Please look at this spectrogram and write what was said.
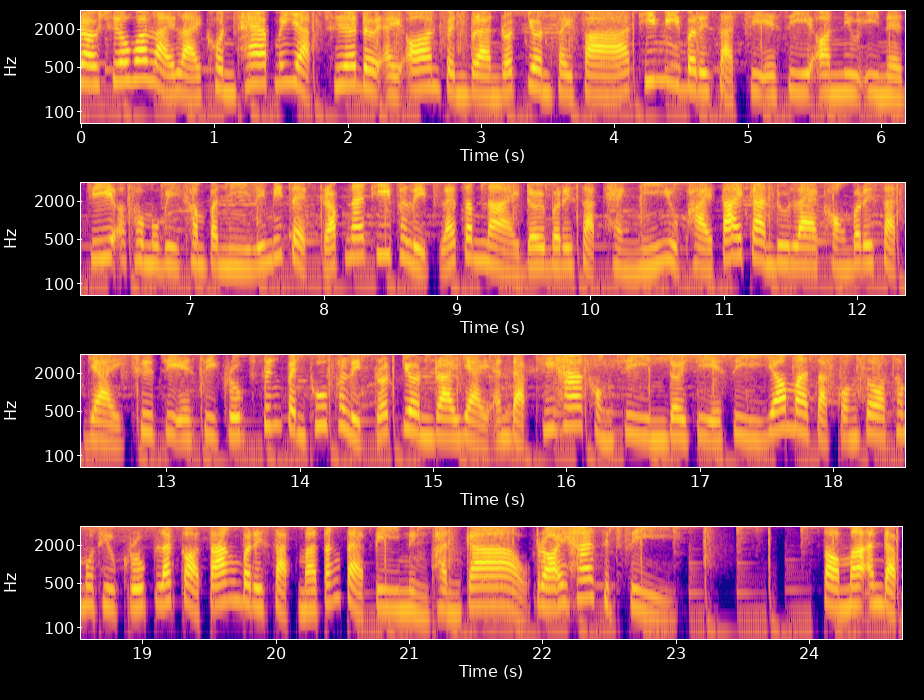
เราเชื่อว่าหลาย ๆ คนแทบไม่อยากเชื่อโดยไอออนเป็นแบรนด์รถยนต์ไฟฟ้าที่มีบริษัท GAC On New Energy Automobile Company Limited รับหน้าที่ผลิตและจำหน่ายโดยบริษัทแห่งนี้อยู่ภายใต้การดูแลของบริษัทใหญ่คือ GAC Group ซึ่งเป็นผู้ผลิตรถยนต์รายใหญ่อันดับที่ 5 ของจีน โดย GAC ย่อมาจากกวางโจว Automotive Group และก่อตั้งบริษัทมาตั้งแต่ปี 1954 ต่อมาอันดับ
